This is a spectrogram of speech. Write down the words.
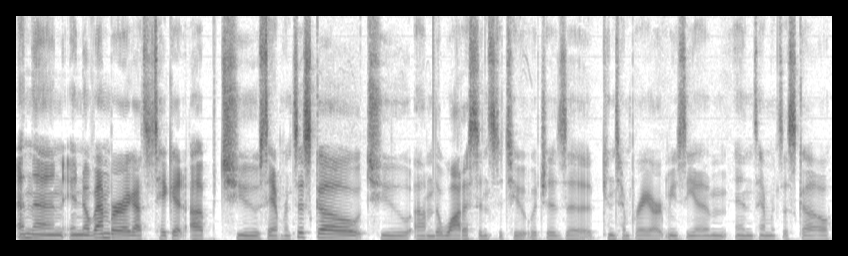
and then in November I got to take it up to San Francisco to um, the Wattis Institute, which is a contemporary art museum in San Francisco,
